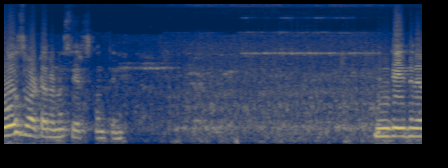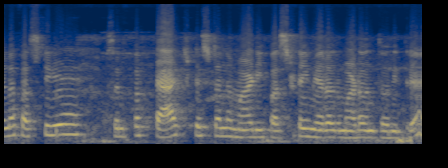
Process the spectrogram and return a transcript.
ರೋಸ್ ವಾಟರನ್ನು ಸೇರಿಸ್ಕೊತೀನಿ. ನಿಮಗೆ ಇದನ್ನೆಲ್ಲ ಫಸ್ಟಿಗೆ ಸ್ವಲ್ಪ ಪ್ಯಾಚ್ ಟೆಸ್ಟನ್ನು ಮಾಡಿ ಫಸ್ಟ್ ಟೈಮ್ ಯಾರಾದರೂ ಮಾಡೋವಂಥವ್ರಿದ್ರೆ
